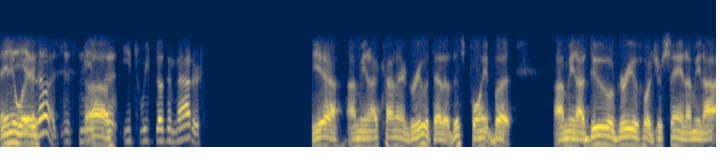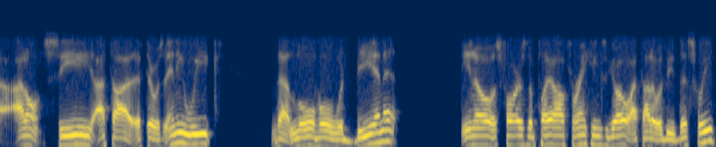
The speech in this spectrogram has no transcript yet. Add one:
anyway, yeah, no, it just means uh, that each week doesn't matter. Yeah, I mean, I kind of agree with that at this point, but I mean, I do agree with what you're saying. I mean, I I don't see. I thought if there was any week that Louisville would be in it, you know, as far as the playoff rankings go, I thought it would be this week.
